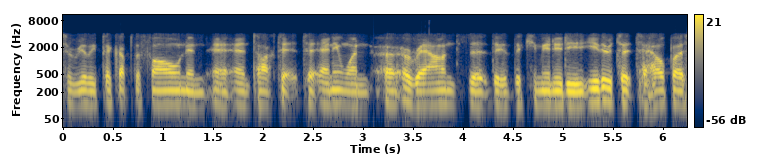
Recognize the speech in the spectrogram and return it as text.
to really pick up the phone and and, talk to, to anyone uh, around the, the, the community, either to, to help us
